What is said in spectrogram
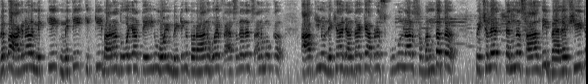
ਵਿਭਾਗ ਨਾਲ ਮਿੱਕੀ ਮਿਤੀ 21 12 2023 ਨੂੰ ਹੋਈ ਮੀਟਿੰਗ ਦੌਰਾਨ ਹੋਏ ਫੈਸਲੇ ਦੇ ਸਨਮੁਖ ਆਪ ਜੀ ਨੂੰ ਲਿਖਿਆ ਜਾਂਦਾ ਹੈ ਕਿ ਆਪਣੇ ਸਕੂਲ ਨਾਲ ਸੰਬੰਧਿਤ ਪਿਛਲੇ 3 ਸਾਲ ਦੀ ਬੈਲੈਂਸ ਸ਼ੀਟ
